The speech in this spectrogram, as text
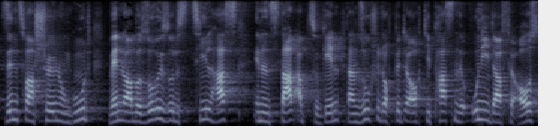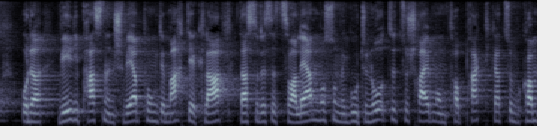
sind zwar schön und gut, wenn du aber sowieso das Ziel hast, in ein Startup zu gehen, dann such dir doch bitte auch die passende Uni dafür aus oder wähl die passenden Schwerpunkte. Mach dir klar, dass du das jetzt zwar lernen musst, um eine gute Note zu schreiben, um Top-Praktika zu bekommen,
